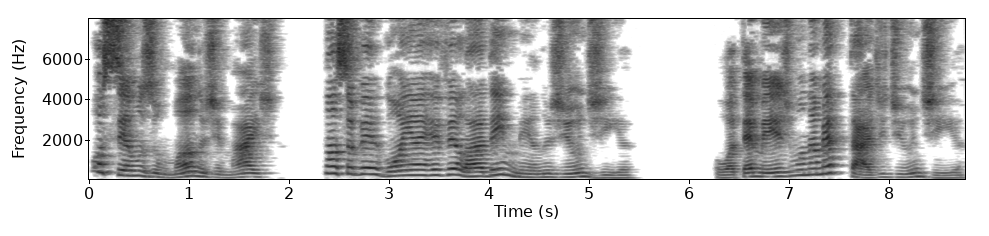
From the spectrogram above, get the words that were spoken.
Por sermos humanos demais, nossa vergonha é revelada em menos de um dia, ou até mesmo na metade de um dia.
